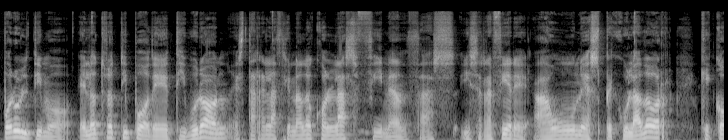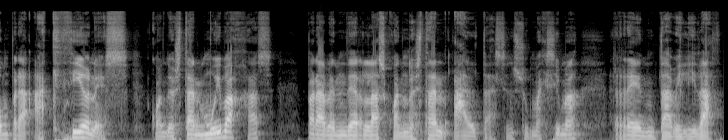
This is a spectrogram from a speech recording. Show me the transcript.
Por último, el otro tipo de tiburón está relacionado con las finanzas y se refiere a un especulador que compra acciones cuando están muy bajas para venderlas cuando están altas, en su máxima rentabilidad.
